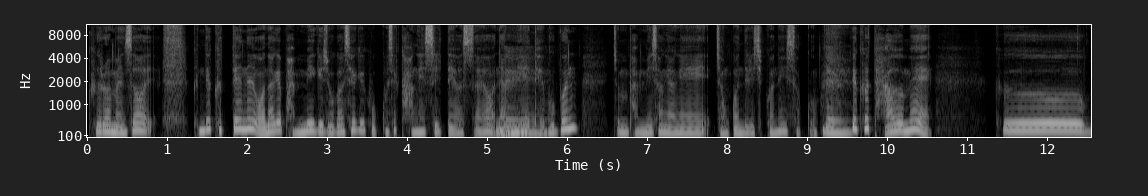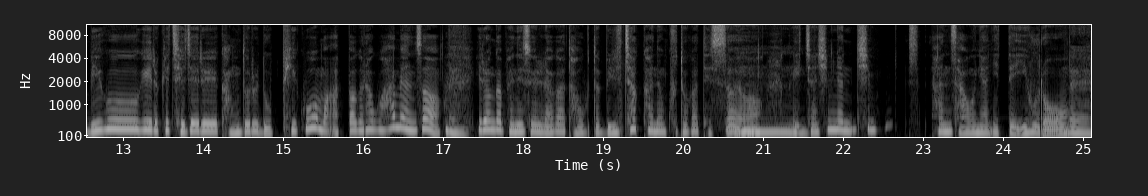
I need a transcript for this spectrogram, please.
그러면서 근데 그때는 워낙에 반미 기조가 세계 곳곳에 강했을 때였어요. 남미의 네. 대부분 좀 반미 성향의 정권들이 집권해 있었고. 네. 근데 그 다음에 그 미국이 이렇게 제재를 강도를 높이고 막 압박을 하고 하면서 네. 이란과 베네수엘라가 더욱더 밀착하는 구도가 됐어요. 음. 그 2010년 10, 한 4, 5년 이때 이후로. 네.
